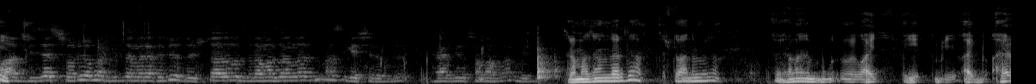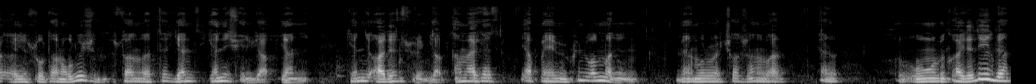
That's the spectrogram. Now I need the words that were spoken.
Abi bize soruyorlar, biz de merak ediyoruz da üstadımız Ramazanları nasıl geçirirdi? Her gün sabah var mıydı? Ramazanlarda üstadımızın Ramazan bu ay, bir ay, her ayın sultanı olduğu için üstadımız zaten kendi, kendi şeyini yap- yani kendi adetini söyleyeyim. Yap, ama herkes yapmaya mümkün olmaz. Yani memur var, çalışanı var. Yani umumi kayda değil de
